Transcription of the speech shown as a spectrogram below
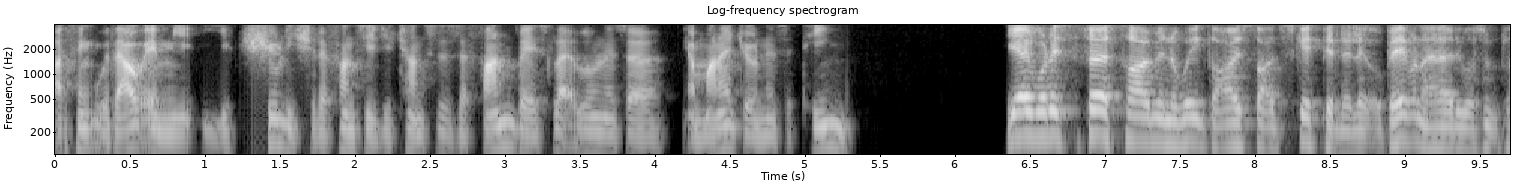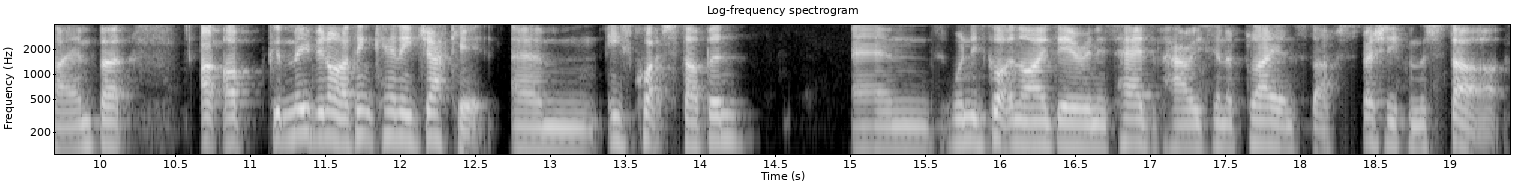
I think without him, you, you surely should have fancied your chances as a fan base, let alone as a, a manager and as a team. Yeah, well, it's the first time in a week that I started skipping a little bit when I heard he wasn't playing. But I, I, moving on, I think Kenny Jackett, um, he's quite stubborn, and when he's got an idea in his head of how he's going to play and stuff, especially from the start,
